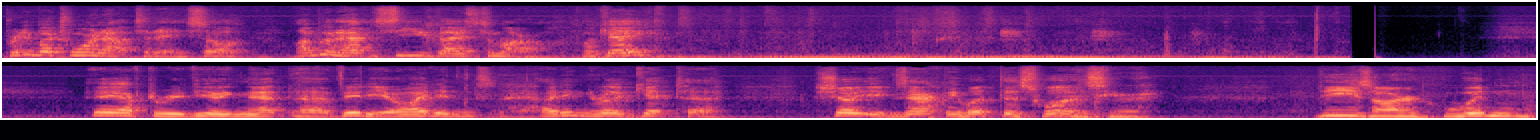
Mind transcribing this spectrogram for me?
pretty much worn out today, so I'm going to have to see you guys tomorrow. Okay? Hey, after reviewing that uh, video, I didn't I didn't really get to show you exactly what this was here. These are wooden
